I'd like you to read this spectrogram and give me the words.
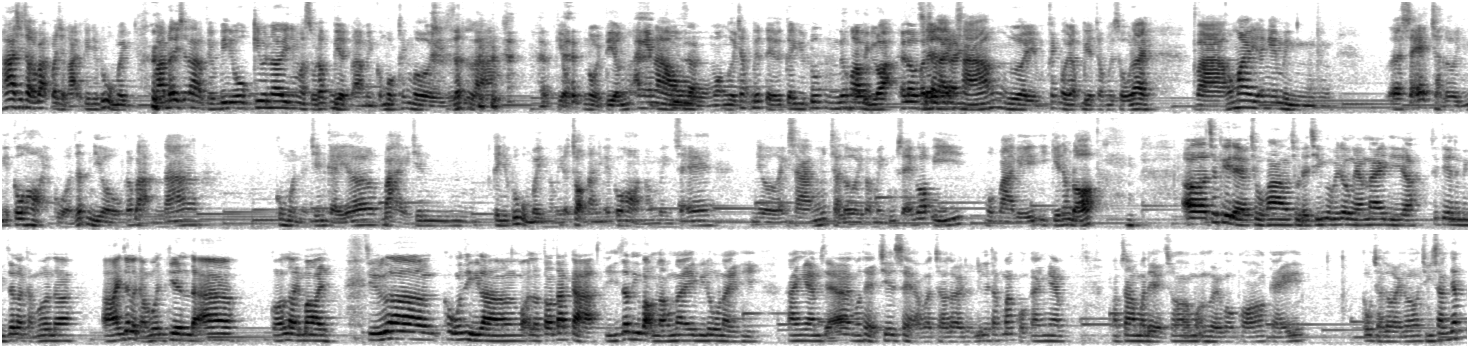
Hi, xin chào các bạn quay trở lại với kênh youtube của mình. Và đây sẽ là cái video Q&A nhưng mà số đặc biệt là mình có một khách mời rất là kiểu nổi tiếng. Anh em nào mọi người chắc biết tới kênh youtube Nước Hoa Bình Loạn. Hello, Và đây là anh. Sáng, người khách mời đặc biệt trong cái số này. Và hôm nay anh em mình ờ, sẽ trả lời những cái câu hỏi của rất nhiều các bạn đã comment ở trên cái ờ, bài trên kênh youtube của mình. Và mình đã chọn ra những cái câu hỏi mà mình sẽ nhờ anh sáng trả lời và mình cũng sẽ góp ý một vài cái ý kiến trong đó. À, trước khi để chủ vào chủ đề chính của video ngày hôm nay thì à, trước tiên thì mình rất là cảm ơn à, à, anh rất là cảm ơn Kiên đã có lời mời. Chứ à, không có gì là gọi là to tát cả. Thì rất hy vọng là hôm nay video này thì hai anh em sẽ có thể chia sẻ và trả lời được những cái thắc mắc của các anh em. Làm sao mà để cho mọi người có có cái câu trả lời nó chính xác nhất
